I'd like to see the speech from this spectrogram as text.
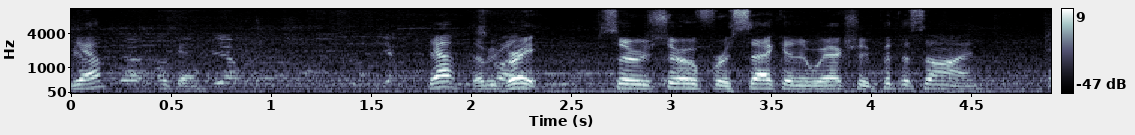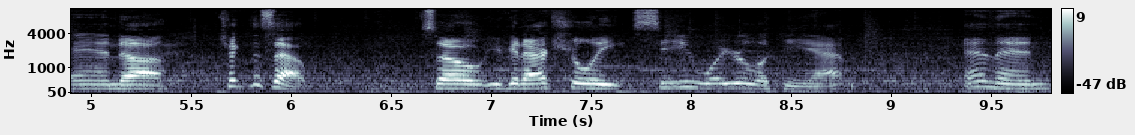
Yeah. Okay. Yeah. Yeah, that'd be fine. great. So, so for a second, and we actually put this on, and uh, check this out. So you can actually see what you're looking at, and then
